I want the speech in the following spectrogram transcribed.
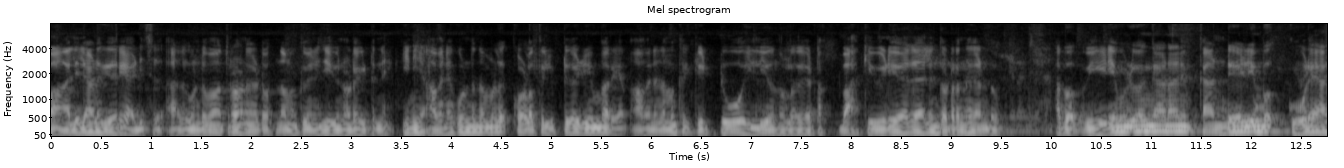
വാലിലാണ് കയറി അടിച്ചത്. അതുകൊണ്ട് മാത്രമാണ് കേട്ടോ നമുക്ക് ഇവന് ജീവനോടെ കിട്ടുന്നത് ഇനി അവനെ കൊണ്ട് നമ്മൾ കുളത്തിൽ ഇട്ട് കഴിയുമ്പോൾ അറിയാം അവനെ നമുക്ക് കിട്ടുമോ ഇല്ലയോ എന്നുള്ളത് കേട്ടോ. ബാക്കി വീഡിയോ ഏതായാലും തുടർന്ന് കണ്ടു. അപ്പോൾ വീഡിയോ മുഴുവൻ കാണാനും കണ്ടു കഴിയുമ്പോൾ കൂടെ ആ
